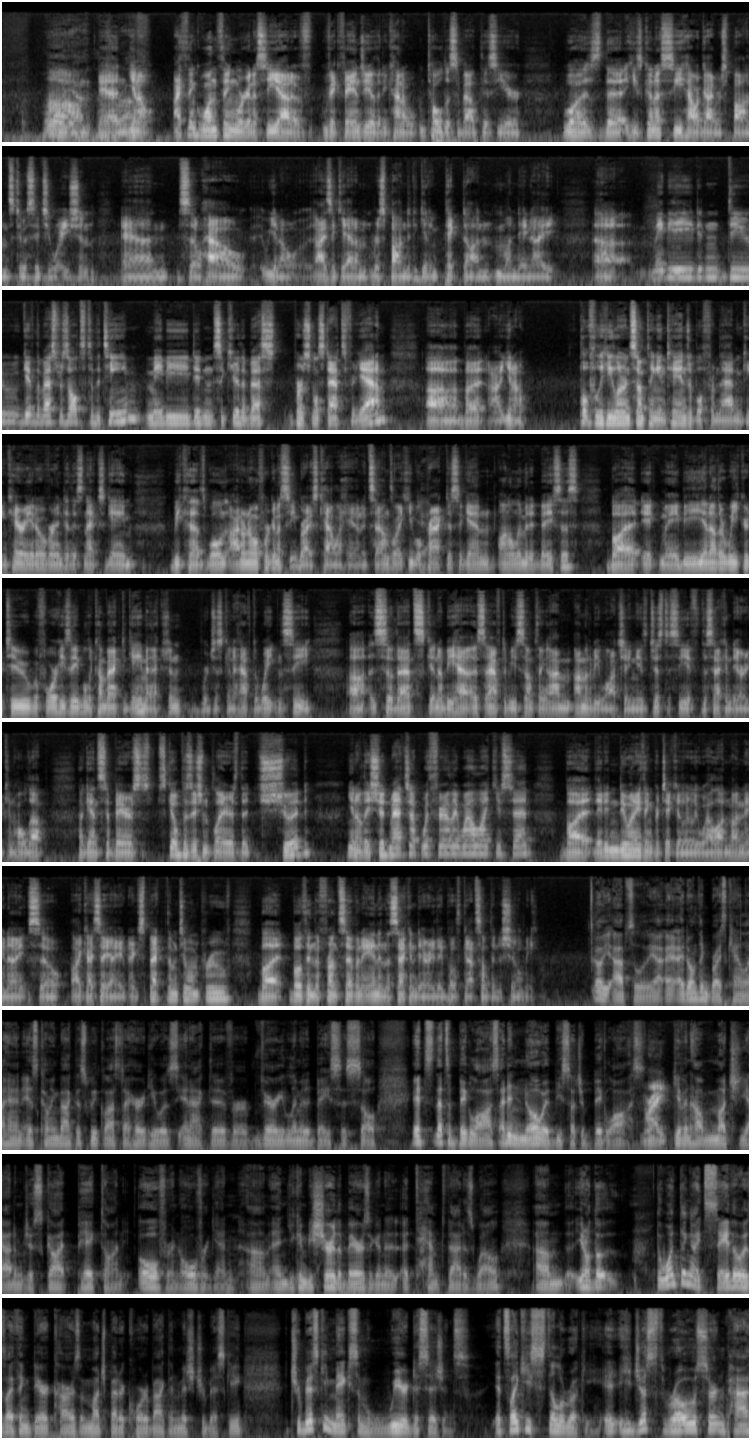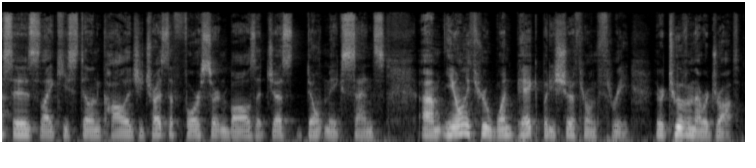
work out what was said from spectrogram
Oh, yeah, Um, and rough. you know, I think one thing we're going to see out of Vic Fangio that he kind of told us about this year was that he's going to see how a guy responds to a situation. And so, how you know Isaac Yiadom responded to getting picked on Monday night. Uh, maybe didn't do give the best results to the team. Maybe didn't secure the best personal stats for Yiadom. Uh, but uh, you know, hopefully he learned something intangible from that and can carry it over into this next game because well I don't know if we're going to see Bryce Callahan. It sounds like he will Yeah. practice again on a limited basis, but it may be another week or two before he's able to come back to game action. We're just going to have to wait and see. Uh, so that's going to be ha- have to be something I'm I'm going to be watching is just to see if the secondary can hold up against a Bears skill position players that should you know they should match up with fairly well, like you said, but they didn't do anything particularly well on Monday night. So, like I say, I expect them to improve, but both in the front seven and in the secondary, they both got something to show me. Oh yeah, absolutely. I, I don't think Bryce Callahan is coming back this week. Last I heard, he was inactive or very limited basis. So it's that's a big loss. I didn't know it'd be such a big loss, Right. Given how much Yiadom just got picked on over and over again, um, and you can be sure the Bears are going to attempt that as well. Um, you know the. The one thing I'd say though is I think Derek Carr is a much better quarterback than Mitch Trubisky. Trubisky makes some weird decisions it's like he's still a rookie. It, he just throws certain passes like he's still in college. He tries to force certain balls that just don't make sense. Um, he only threw one pick, but he should have thrown three. There were two of them that were dropped.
